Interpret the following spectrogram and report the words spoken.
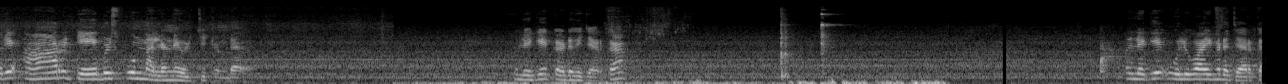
ഒരു ആറ് ടേബിൾ സ്പൂൺ നല്ലെണ്ണ ഒഴിച്ചിട്ടുണ്ട്. ഇതിലേക്ക് കടുക് ചേർക്കാം. അതിലേക്ക് ഉലുവായും കൂടെ ചേർക്കാം.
